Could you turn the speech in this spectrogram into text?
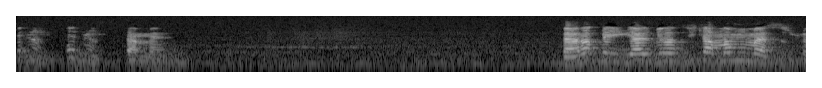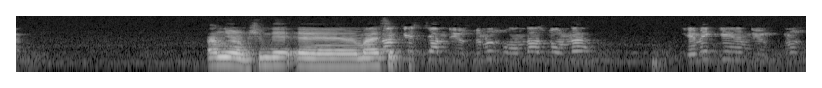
Ne diyorsun, ne diyorsun sen be? Berat Bey yani biraz hiç anlamıyorum ben sizi şu an. Anlıyorum. Şimdi eee, maalesef Tam keseceğim diyorsunuz ondan sonra yemek yiyelim diyorsunuz.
